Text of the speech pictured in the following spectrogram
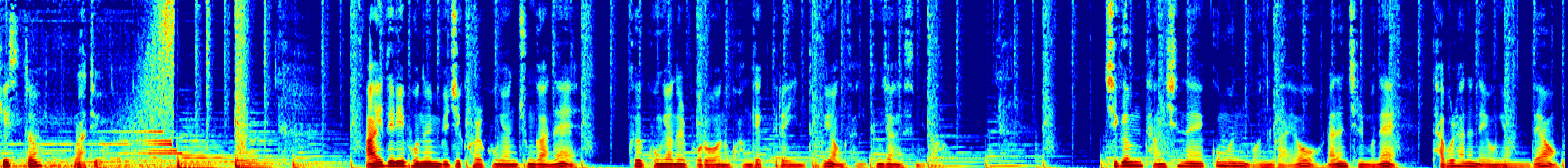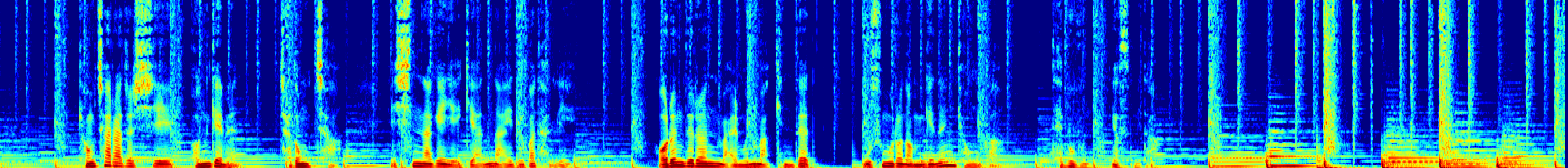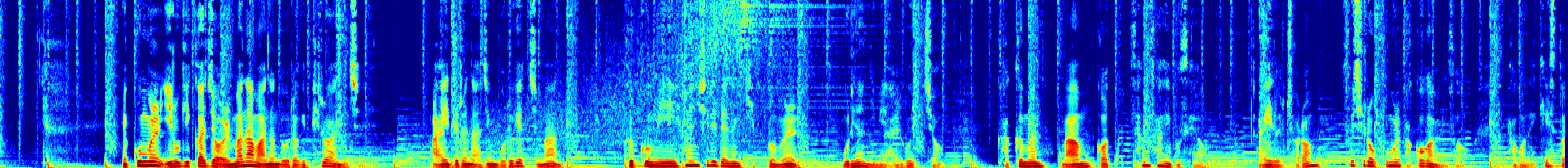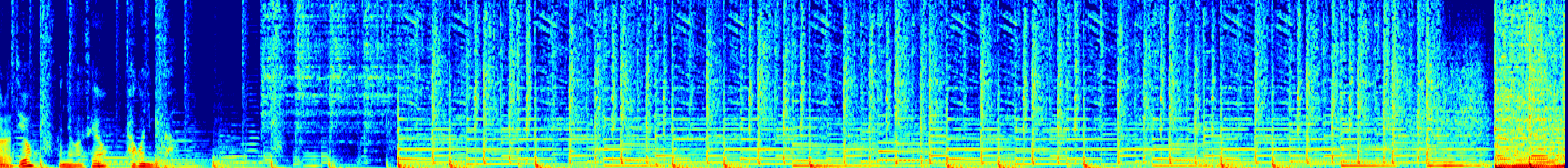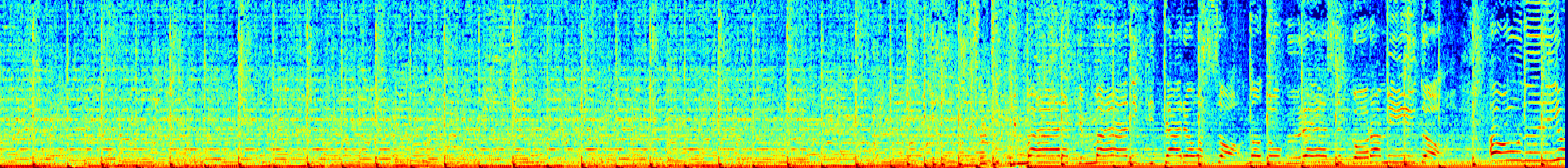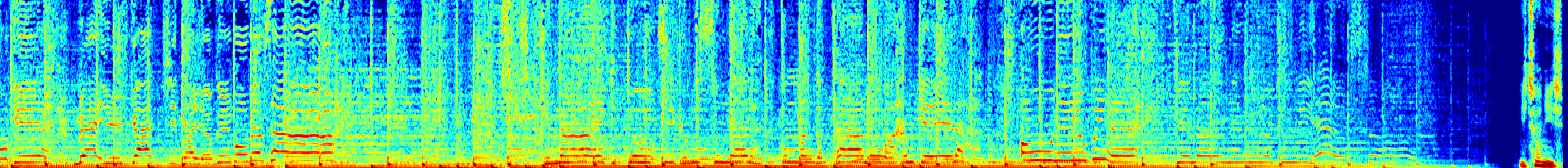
키스 더 라디오 아이들이 보는 뮤지컬 공연 중간에 그 공연을 보러 온 관객들의 인터뷰 영상이 등장했습니다. 지금 당신의 꿈은 뭔가요? 라는 질문에 답을 하는 내용이었는데요. 경찰 아저씨, 번개맨, 자동차, 신나게 얘기하는 아이들과 달리 어른들은 말문이 막힌 듯 웃음으로 넘기는 경우가 대부분이었습니다. 꿈을 이루기까지 얼마나 많은 노력이 필요한지 아이들은 아직 모르겠지만 그 꿈이 현실이 되는 기쁨을 우리는 이미 알고 있죠. 가끔은 마음껏 상상해 보세요. 아이들처럼 수시로 꿈을 바꿔가면서 박원의 키스 더 라디오 안녕하세요. 박원입니다.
